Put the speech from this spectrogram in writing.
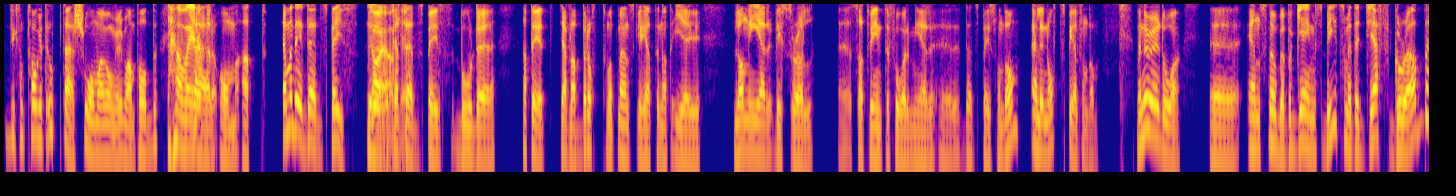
liksom tagit upp det här så många gånger i vår podd. Ja, vad är Det det? här om att, ja men det är Dead Space. Ja, ja, och okej. att Dead Space borde, att det är ett jävla brott mot mänskligheten att EA la ner Visceral eh, så att vi inte får mer eh, Dead Space från dem. Eller något spel från dem. Men nu är det då eh, en snubbe på Gamesbeat som heter Jeff Grubb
